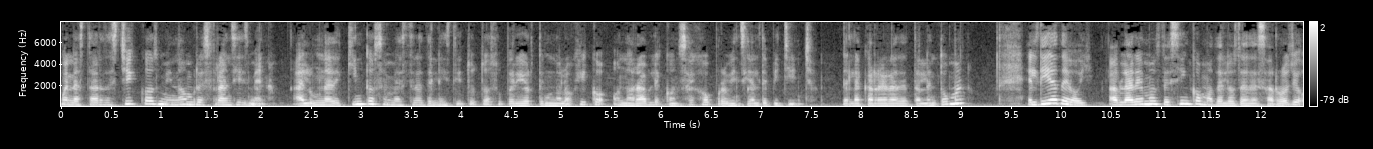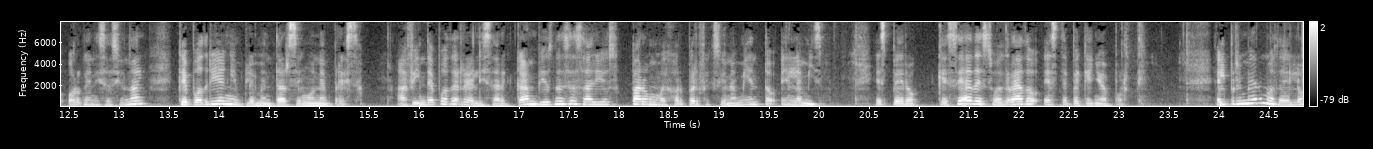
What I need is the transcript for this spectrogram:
Buenas tardes chicos, mi nombre es Francis Mena, alumna de quinto semestre del Instituto Superior Tecnológico Honorable Consejo Provincial de Pichincha, de la carrera de Talento Humano. El día de hoy hablaremos de cinco modelos de desarrollo organizacional que podrían implementarse en una empresa, a fin de poder realizar cambios necesarios para un mejor perfeccionamiento en la misma. Espero que sea de su agrado este pequeño aporte. El primer modelo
